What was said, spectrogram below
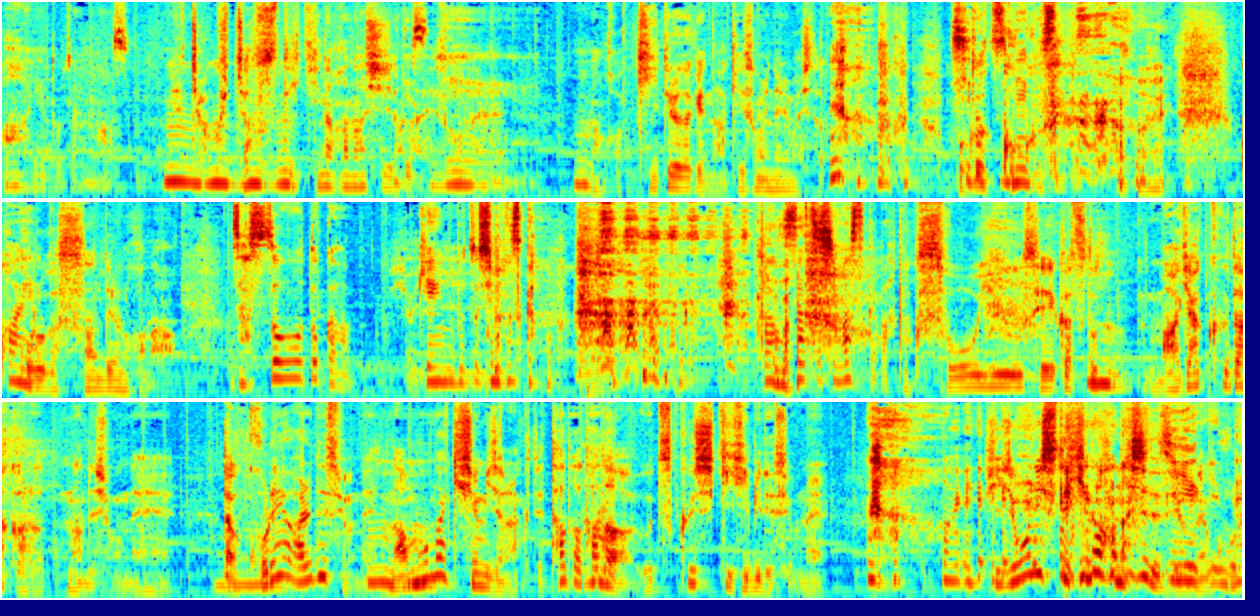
ああありがとうございます。めちゃくちゃ素うん。うんうんうん敵な話じゃないですかね。いいですねうん。なんか聞いてるだけで泣きそうになりました。僕草は はい。心がすさんでるのかな？雑草とか見物しますか？観察しますか？僕そういう生活とうん。真逆だからなんでしょうね。だからこれあれですよね。うん。名もなき趣味じゃなくてただただ美しき日々ですよね。非常に素敵な話ですよいいね。これ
